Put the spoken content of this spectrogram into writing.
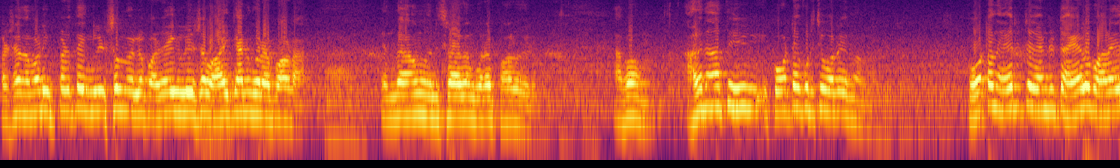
പക്ഷേ നമ്മുടെ ഇപ്പോഴത്തെ ഇംഗ്ലീഷൊന്നുമല്ല പഴയ ഇംഗ്ലീഷ് വായിക്കാനും കുറേ പാടാണ് എന്താണെന്ന് മനസ്സിലാകാൻ കുറേ പാട് വരും. അപ്പം അതിനകത്ത് ഈ കോട്ടയെക്കുറിച്ച് പറയുന്നുണ്ട്. കോട്ട നേരിട്ട് കണ്ടിട്ട് അയാൾ പറയ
